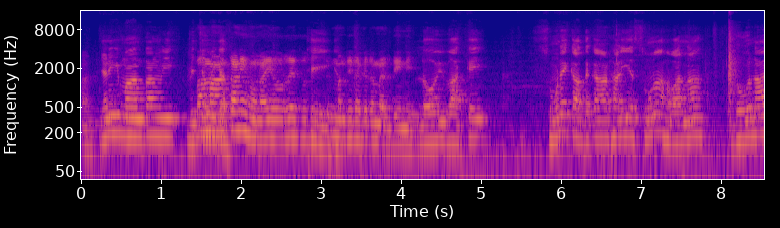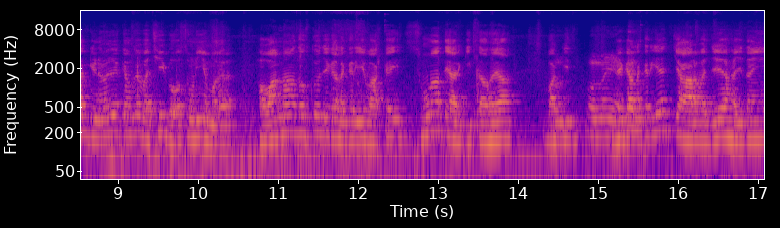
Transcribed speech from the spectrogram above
ਹਾਂਜੀ। ਯਾਨੀ ਕਿ ਮਾਨਤਾਂ ਵੀ ਬਾ ਵਿੱਚੋਂ ਵੀ ਮਾਨਤਾ ਨਹੀਂ ਹੋਣਾ ਜੀ ਹੋਰ ਦੇ ਠੀਕ ਹੈ। ਮੰਦੀ ਤੱਕ ਤਾਂ ਮਿਲਦੀ ਨਹੀਂ। ਲੋ ਵੀ ਵਾਕਈ ਸੋਹਣੇ ਕੱਦ ਕਾਠ ਵਾਲੀ ਹੈ ਸੋਹਣਾ ਹਵਾਨਾ। ਦੋ ਨਾਗ ਗਿਣੋ ਜੇ ਕਿਉਂਕਿ ਵੱਛੀ ਬਹੁਤ ਸੋਹਣੀ ਹੈ ਮਗਰ ਹਵਾਨਾ ਦੋਸਤੋ ਜੇ ਗੱਲ ਕਰੀਏ ਵਾਕਈ ਸੋਹਣਾ ਤਿਆਰ ਕੀਤਾ ਹੋਇਆ। ਬਾਕੀ ਹੀ ਜੇ ਗੱਲ ਕਰੀਏ 4 ਵਜੇ ਹਜੇ ਤਾਈਂ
